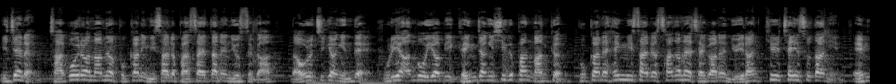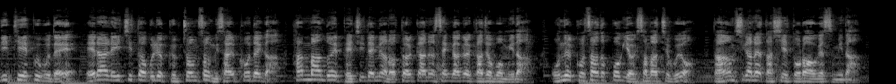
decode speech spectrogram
이제는 자고 일어나면 북한이 미사일을 발사했다는 뉴스가 나올 지경인데 우리 안보 위협이 굉장히 시급한 만큼 북한의 핵미사일을 사전에 제거하는 유일한 킬체인 수단인 MDTF 부대의 LRHW 극초음속 미사일 포대가 한반도에 배치되면 어떨까 하는 생각을 가져봅니다. 오늘 군사 돋보기 여기서 마치고요. 다음 시간에 다시 돌아오겠습니다.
